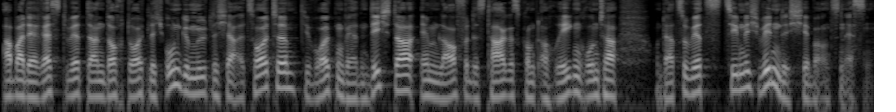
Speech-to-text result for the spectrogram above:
aber der Rest wird dann doch deutlich ungemütlicher als heute. Die Wolken werden dichter, im Laufe des Tages kommt auch Regen runter und dazu wird's ziemlich windig hier bei uns in Essen.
